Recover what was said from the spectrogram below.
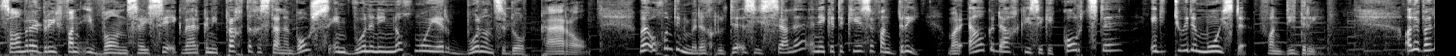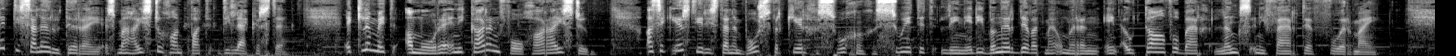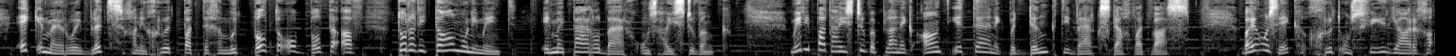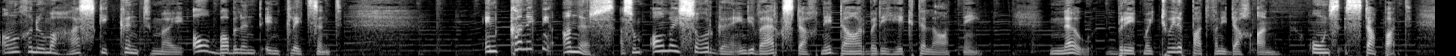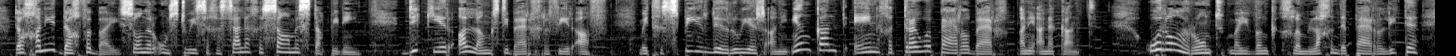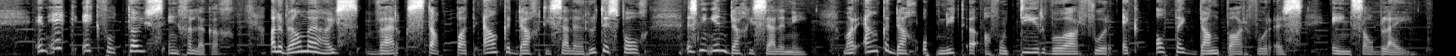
Saamrybrief van Yvonne. Sy sê ek werk in die pragtige Stellenbosch en woon in die nog mooier Bolandse dorp Parel. My oggend en middagroete is dieselfde en ek het 'n keuse van 3, maar elke dag kies ek die kortste en die tweede mooiste van die 3. Alhoewel ek dieselfde roete ry, is my huis toe gaan pad die lekkerste. Ek klim met Amore in die kar en volg haar huis toe. As ek eers deur die Stellenbosch verkeer geswoeg en gesweet het, lê net die wingerde wat my omring en Ou Tafelberg links in die verte voor my. Ek en my rooi blits gaan die groot pad tegemoet, bilte op, bilte af, totdat die Taalmonument en my Parelberg ons huis toe wink. Met die pad huis toe beplan ek aandete en ek bedink die werksdag wat was. By ons hek groet ons 4-jarige aangenome husky kind my, al babbelend en kletsend. En kan ek nie anders as om al my sorges en die werksdag net daar by die hek te laat nie. Nou breek my tweede pad van die dag aan ons stappad. Daar gaan nie 'n dag verby sonder ons twee se gesellige same stappie nie. Die keer al langs die bergrivier af met gespierde roeiers aan die een kant en getroue Parelberg aan die ander kant. Oral rond my wink glimlaggende pereliete en ek ek voel tuis en gelukkig. Alhoewel my huis werk stappad elke dag dieselfde roetes volg, is nie een dag dieselfde nie, maar elke dag opnuut 'n avontuur waarvoor ek altyd dankbaar voor is en sal bly.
